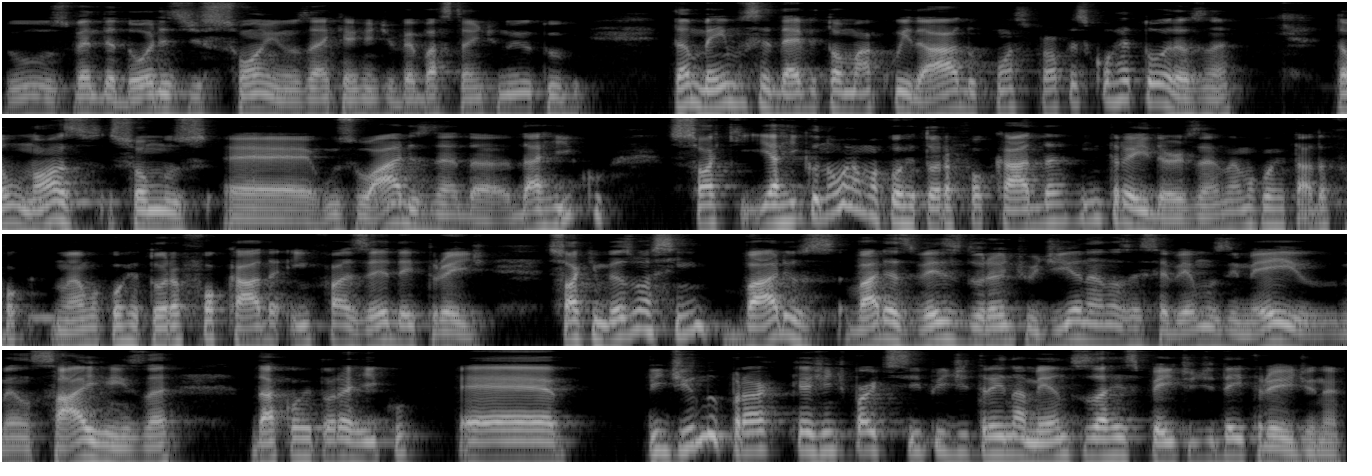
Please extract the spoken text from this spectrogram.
dos vendedores de sonhos, né, que a gente vê bastante no YouTube. Também você deve tomar cuidado com as próprias corretoras, né? Então nós somos é, usuários né, da, da Rico, só que e a Rico não é uma corretora focada em traders, né? não, é uma corretora fo, não é uma corretora focada em fazer day trade. Só que mesmo assim, vários, várias vezes durante o dia, né, nós recebemos e-mails, mensagens, né, da corretora Rico, é, pedindo para que a gente participe de treinamentos a respeito de day trade, né?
